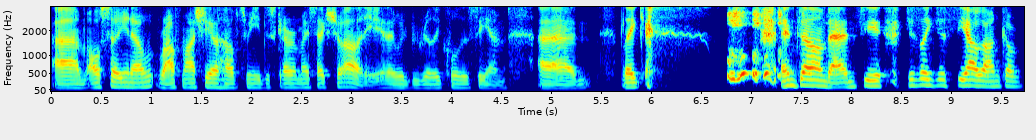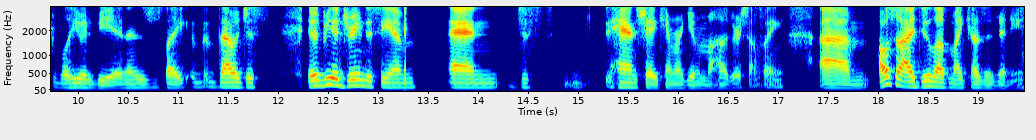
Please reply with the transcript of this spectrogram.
Um, also you know ralph macchio helped me discover my sexuality. It would be really cool to see him um, like and tell him that and see just like just see how uncomfortable he would be. And it's just like that would just it would be a dream to see him and just handshake him or give him a hug or something. Um also i do love my cousin vinny.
